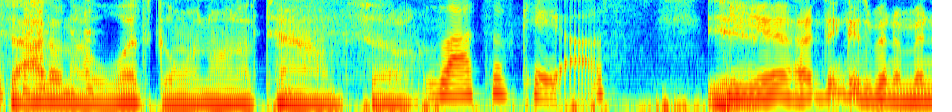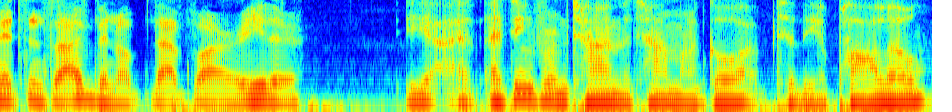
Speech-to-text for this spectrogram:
so I don't know what's going on uptown. So Lots of chaos. Yeah. yeah. I think it's been a minute since I've been up that far either. yeah, I, I think from time to time I go up to the Apollo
